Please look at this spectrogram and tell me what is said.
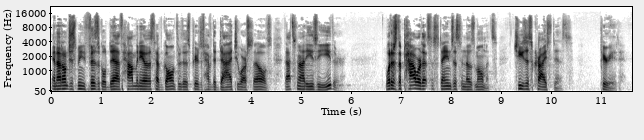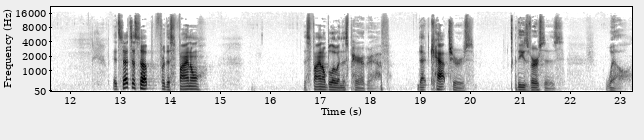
And I don't just mean physical death. How many of us have gone through those periods of having to die to ourselves? That's not easy either. What is the power that sustains us in those moments? Jesus Christ is. Period. It sets us up for this final this final blow in this paragraph that captures these verses well.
